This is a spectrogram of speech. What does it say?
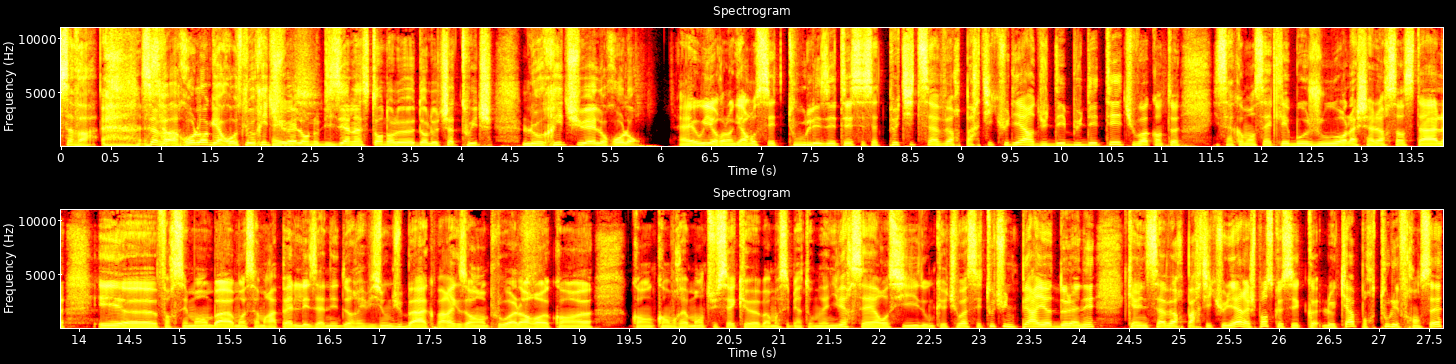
Ça va, ça, va. Roland Garros, le rituel, Eh oui. on nous disait à l'instant dans le, dans le chat Twitch, le rituel Roland. Eh oui, Roland Garros, c'est tous les étés, c'est cette petite saveur particulière du début d'été, tu vois, quand euh, ça commence à être les beaux jours, la chaleur s'installe, et euh, forcément, bah moi, ça me rappelle les années de révision du bac, par exemple, ou alors euh, quand, euh, quand quand vraiment, tu sais que bah moi, c'est bientôt mon anniversaire aussi, donc tu vois, c'est toute une période de l'année qui a une saveur particulière, et je pense que c'est le cas pour tous les Français,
